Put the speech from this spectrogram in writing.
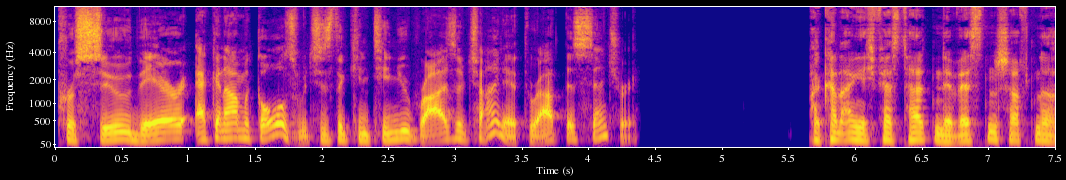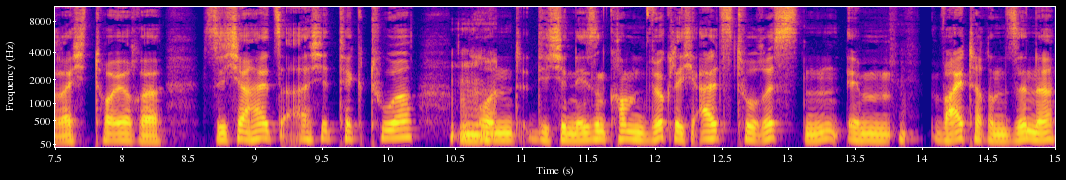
pursue their economic goals, which is the continued rise of China throughout this century. Man kann eigentlich festhalten, der Westen schafft eine recht teure Sicherheitsarchitektur Mhm. und die Chinesen kommen wirklich als Touristen im weiteren Sinne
